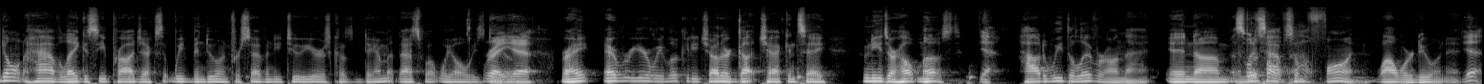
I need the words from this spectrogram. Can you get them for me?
don't have legacy projects that we've been doing for 72 years because damn it, that's what we always do. Right. Yeah. Right. Every year we look at each other, gut check, and say, who needs our help most? Yeah. How do we deliver on that? And um, and let's have some fun while we're doing it. Yeah.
